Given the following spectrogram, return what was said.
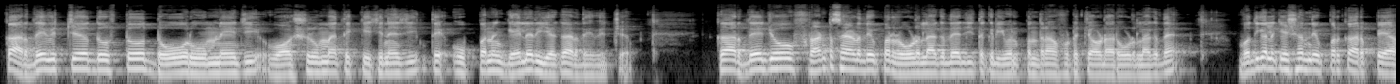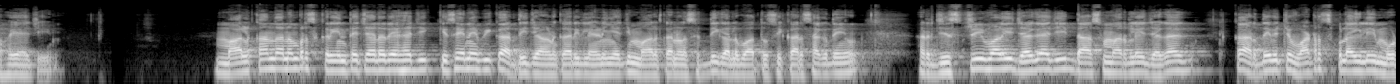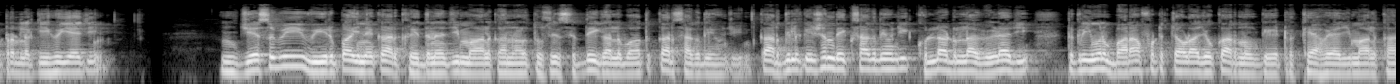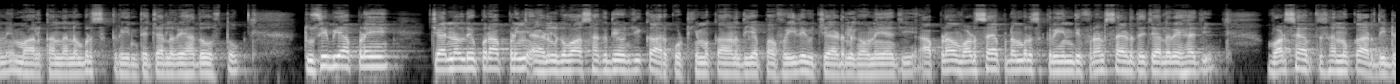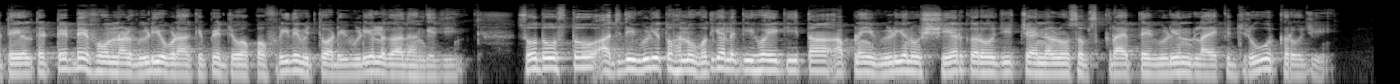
ਘਰ ਦੇ ਵਿੱਚ ਦੋਸਤੋ ਦੋ ਰੂਮ ਨੇ ਜੀ, ਵਾਸ਼ਰੂਮ ਹੈ ਤੇ ਕਿਚਨ ਹੈ ਜੀ ਤੇ ਓਪਨ ਗੈਲਰੀ ਹੈ ਘਰ ਦੇ ਵਿੱਚ। ਘਰ ਦੇ ਜੋ ਫਰੰਟ ਸਾਈਡ ਦੇ ਉੱਪਰ ਰੋਡ ਲੱਗਦਾ ਜੀ, ਤਕਰੀਬਨ 15 ਫੁੱਟ ਚੌੜਾ ਰੋਡ ਲੱਗਦਾ ਵਧੀਆ ਲੋਕੇਸ਼ਨ ਦੇ ਉੱਪਰ ਘਰ ਪਿਆ ਹੋਇਆ ਜੀ। ਮਾਲਕਾਂ ਦਾ ਨੰਬਰ ਸਕਰੀਨ ਤੇ ਚੱਲ ਰਿਹਾ ਹੈ ਜੀ, ਕਿਸੇ ਨੇ ਵੀ ਘਰ ਦੀ ਜਾਣਕਾਰੀ ਲੈਣੀ ਹੈ ਜੀ, ਮਾਲਕਾਂ ਨਾਲ ਸਿੱਧੀ ਗੱਲਬਾਤ ਤੁਸੀਂ ਕਰ ਸਕਦੇ ਹੋ। ਰਜਿਸਟਰੀ ਵਾਲੀ ਜਗ੍ਹਾ ਜੀ 10 ਮਰਲੇ ਜਗ੍ਹਾ ਘਰ ਦੇ ਵਿੱਚ ਵਾਟਰ ਸਪਲਾਈ ਲਈ ਮੋਟਰ ਲੱਗੀ ਹੋਈ ਹੈ ਜੀ। ਜਿਸ ਵੀ ਵੀਰ ਭਾਈ ਨੇ ਘਰ ਖਰੀਦਣਾ ਜੀ, ਮਾਲਕਾਂ ਨਾਲ ਤੁਸੀਂ ਸਿੱਧੀ ਗੱਲਬਾਤ ਕਰ ਸਕਦੇ ਹੋ ਜੀ। ਘਰ ਦੀ ਲੋਕੇਸ਼ਨ ਦੇਖ ਸਕਦੇ ਹੋ ਜੀ ਖੁੱਲਾ ਡੁੱਲਾ ਵਿਹੜਾ ਜੀ। ਤਕਰੀਬਨ 12 ਫੁੱਟ ਚੌੜਾ ਜੋ ਘਰ ਨੂੰ ਗੇਟ ਰੱਖਿਆ ਹੋਇਆ ਜੀ ਮਾਲਕਾਂ ਨੇ। ਮਾਲਕਾਂ ਦਾ ਨੰਬਰ ਸਕਰੀਨ ਤੇ ਚੱਲ ਰਿਹਾ ਦੋਸਤੋ। ਤੁਸੀਂ ਵੀ ਆਪਣੇ ਚੈਨਲ ਦੇ ਉੱਪਰ ਆਪਣੀ ਐਡ ਲਗਵਾ ਸਕਦੇ ਹੋ ਜੀ। ਘਰ ਕੋਠੀ ਮਕਾਨ ਦੀ ਆਪਾਂ ਫ੍ਰੀ ਦੇ ਵਿੱਚ ਐਡ ਲਗਾਉਨੇ ਆ ਜੀ। ਆਪਣਾ WhatsApp ਨੰਬਰ ਸਕਰੀਨ ਦੀ ਫਰੰਟ ਸਾਈਡ ਤੇ ਚੱਲ ਰਿਹਾ ਜੀ। WhatsApp ਤੇ ਸਾਨੂੰ ਘਰ ਦੀ ਡਿਟੇਲ ਤੇ ਟੇਢੇ ਫੋਨ ਨਾਲ ਵੀਡੀਓ ਬਣਾ ਕੇ ਭੇਜੋ। ਆਪਾਂ ਫ੍ਰੀ ਦੇ ਵਿੱਚ ਤੁਹਾਡੀ ਵੀਡੀਓ ਲਗਾ ਦਾਂਗੇ ਜੀ। ਸੋ ਦੋਸਤੋ, ਅੱਜ ਦੀ ਵੀਡੀਓ ਤੁਹਾਨੂੰ ਵਧੀਆ ਲੱਗੀ ਹੋਏਗੀ ਤਾਂ ਆਪਣੀ ਵੀਡੀਓ ਨੂੰ ਸ਼ੇਅਰ ਕਰੋ ਜੀ। ਚੈਨਲ ਨੂੰ ਸਬਸਕ੍ਰਾਈਬ ਤੇ ਵੀਡੀਓ ਨੂੰ ਲਾਈਕ ਜ਼ਰੂਰ ਕਰੋ ਜੀ।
